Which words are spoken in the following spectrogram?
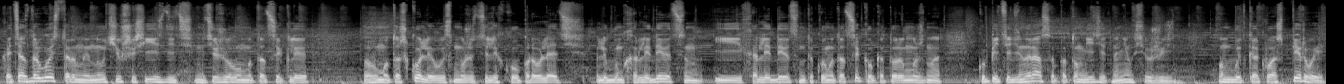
Хотя, с другой стороны, научившись ездить на тяжелом мотоцикле в мотошколе вы сможете легко управлять любым Харли Дэвидсон. И Харли Дэвидсон такой мотоцикл, который можно купить один раз, а потом ездить на нем всю жизнь. Он будет как ваш первый,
